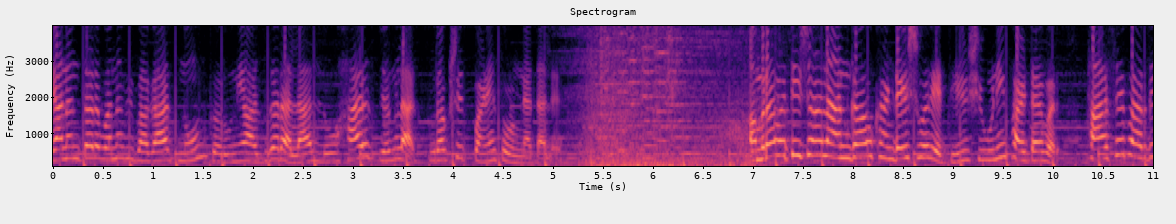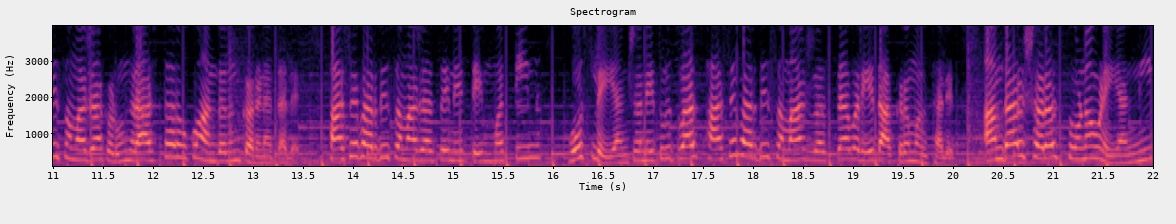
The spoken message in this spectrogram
यानंतर वन विभागात नोंद करून या अजगराला लोहार जंगलात सुरक्षितपणे सोडण्यात आलं. अमरावतीच्या नांदगाव खंडेश्वर येथील शिवणी फाट्यावर फासे पारधी समाजाकडून रास्ता रोको आंदोलन करण्यात आले. फासे पारधी समाजाचे नेते मतीन भोसले यांच्या नेतृत्वात फासे पारधी समाज रस्त्यावर येत आक्रमक झालेत आमदार शरद सोनवणे यांनी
